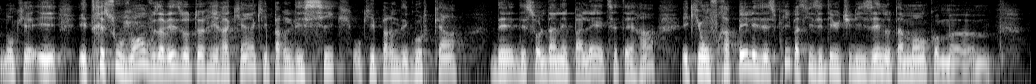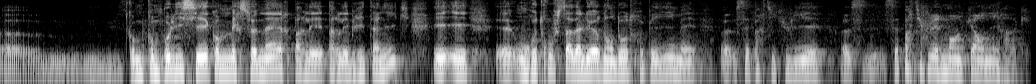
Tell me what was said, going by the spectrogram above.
Donc, et, très souvent, vous avez des auteurs irakiens qui parlent des Sikhs ou qui parlent des Gurkhas des, soldats népalais, etc., et qui ont frappé les esprits parce qu'ils étaient utilisés notamment comme, euh, euh, comme, policiers, comme mercenaires par les, par les Britanniques. Et, euh, on retrouve ça d'ailleurs dans d'autres pays, mais c'est particulier, c'est particulièrement le cas en Irak.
